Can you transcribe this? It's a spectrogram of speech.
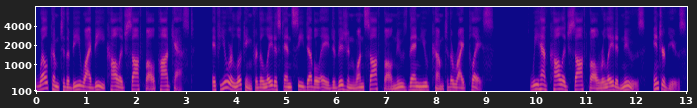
Welcome to the BYB College Softball Podcast. If you are looking for the latest NCAA Division I softball news, then you've come to the right place. We have college softball related news, interviews,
